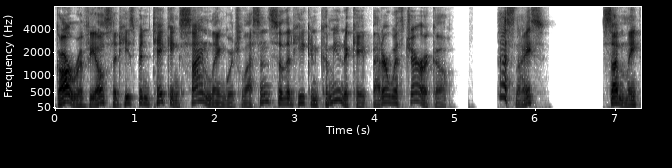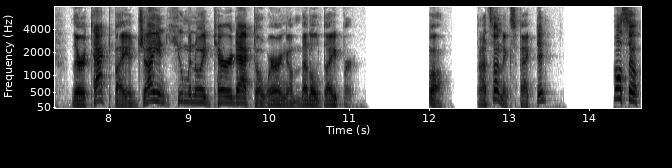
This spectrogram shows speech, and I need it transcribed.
Gar reveals that he's been taking sign language lessons so that he can communicate better with Jericho. That's nice. Suddenly, they're attacked by a giant humanoid pterodactyl wearing a metal diaper. Well, that's unexpected. Also,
